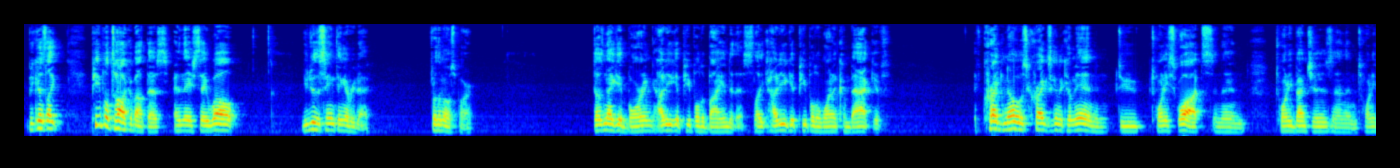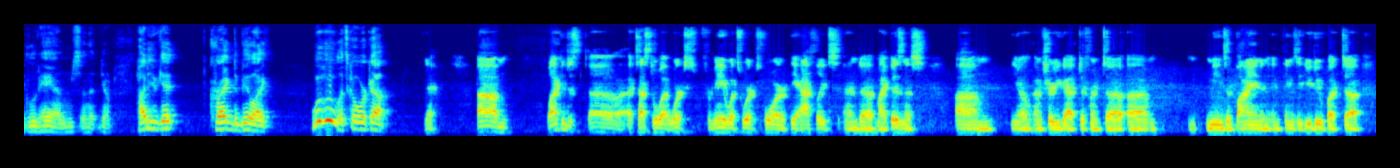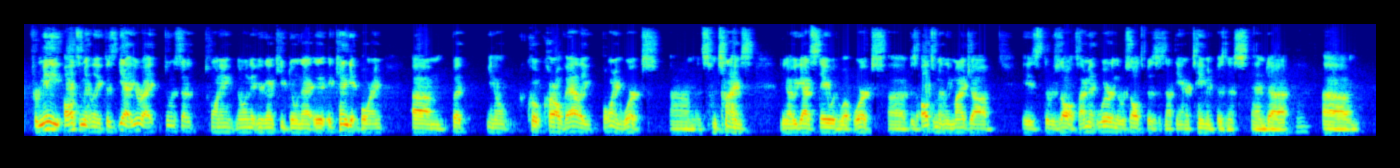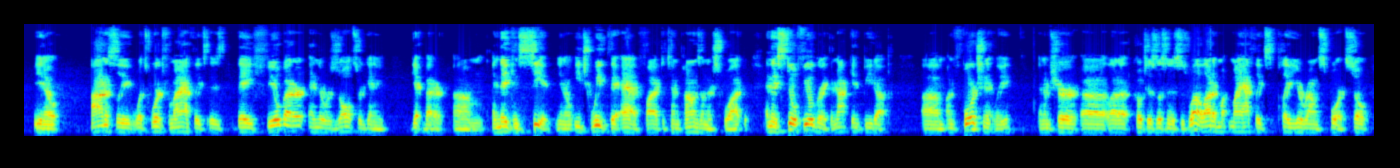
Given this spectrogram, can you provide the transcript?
because like people talk about this and they say, well, you do the same thing every day, for the most part. Doesn't that get boring? How do you get people to buy into this? Like, how do you get people to want to come back if if Craig knows Craig's going to come in and do 20 squats and then 20 benches and then 20 glute hams and that you know, how do you get Craig to be like, woohoo, let's go work out? Yeah. Um, well, I can just uh, attest to what works for me, what's worked for the athletes and uh, my business. Um, you know, I'm sure you got different uh, um, means of buying and, and things that you do, but uh, for me, ultimately, because yeah, you're right, doing a set of 20, knowing that you're going to keep doing that, it, it can get boring. Um, but you know, quote Carl Valle, boring works, um, and sometimes you know you got to stay with what works because ultimately, my job is the results. I mean, we're in the results business, not the entertainment business. And uh, um, you know, honestly, what's worked for my athletes is they feel better and the results are getting get better, um, and they can see it. You know, each week they add five to ten pounds on their squat, and they still feel great. They're not getting beat up. Um, unfortunately, and I'm sure uh, a lot of coaches listen to this as well. A lot of my, athletes play year-round sports, so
